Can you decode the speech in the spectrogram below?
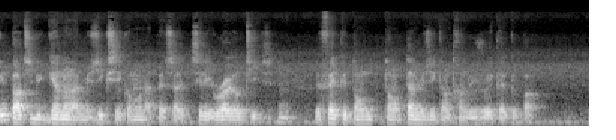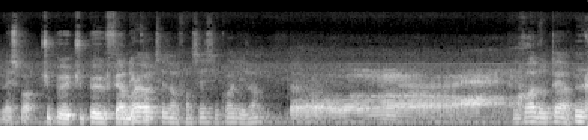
une partie du gain dans la musique c'est comment on appelle ça c'est les royalties. Mm le fait que ton, ton, ta musique est en train de jouer quelque part. n'est-ce pas? Tu peux, tu peux faire des... Royalties en français, c'est quoi déjà? Droit d'auteur. Non.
